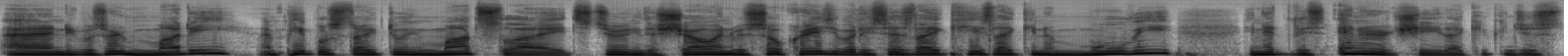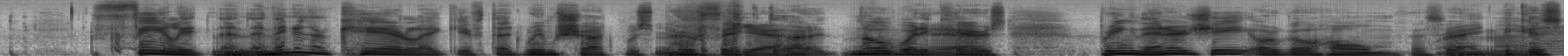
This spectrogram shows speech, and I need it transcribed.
and it was very muddy, and people started doing mudslides during the show, and it was so crazy. But he says like he's like in a movie, and it this energy, like you can just feel it, and, and then you don't care like if that rim shot was Mm, perfect. yeah. Or, nobody Mm, yeah. cares. Bring the energy or go home, That's it, right? man. because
